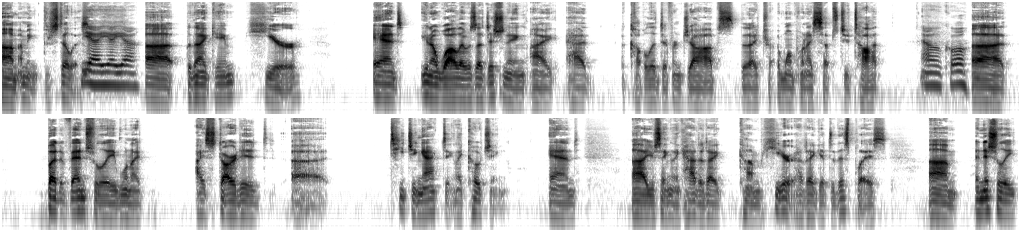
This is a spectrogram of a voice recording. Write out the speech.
Um, I mean, there still is. Yeah, yeah, yeah. Uh, but then I came here, and you know, while I was auditioning, I had a couple of different jobs that I tried. At one point, I substitute taught, oh, cool. but eventually, when I I started uh, teaching acting, like coaching, and uh, you're saying like, how did I come here? How did I get to this place? Um, initially,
